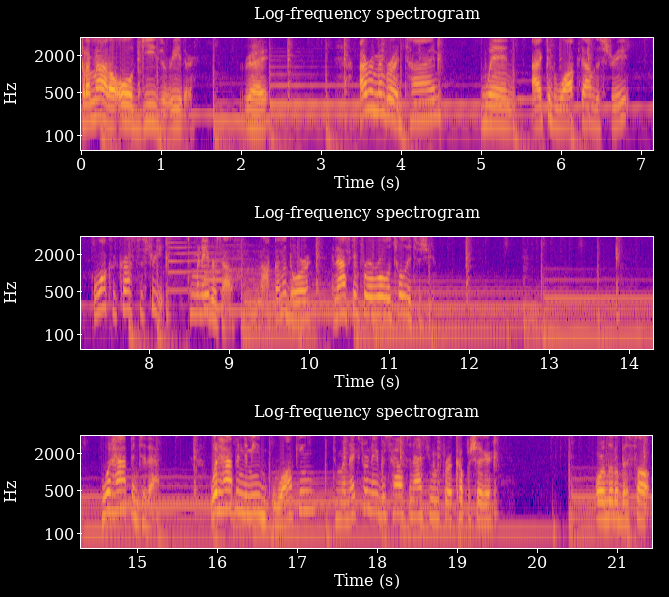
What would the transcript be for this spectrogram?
But I'm not an old geezer either, right? I remember a time when I could walk down the street, walk across the street to my neighbor's house, knock on the door, and ask him for a roll of toilet tissue. What happened to that? What happened to me walking to my next door neighbor's house and asking him for a cup of sugar? or a little bit of salt,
